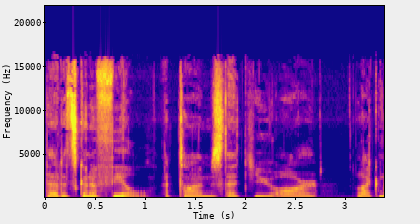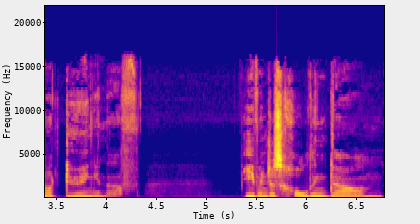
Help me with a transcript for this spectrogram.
that it's going to feel at times that you are like not doing enough. Even just holding down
